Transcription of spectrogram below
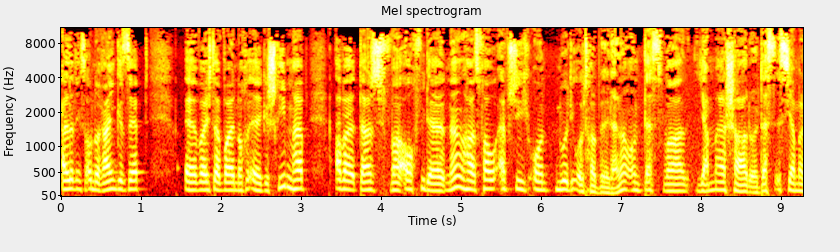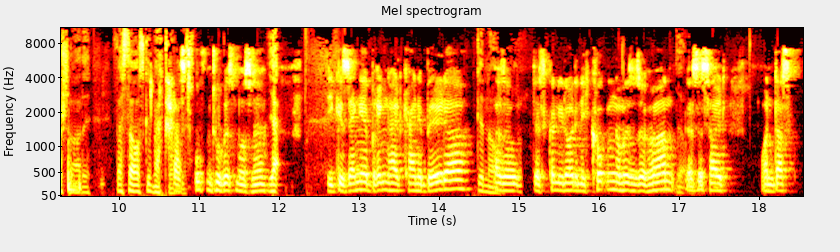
allerdings auch nur reingeseppt äh, weil ich dabei noch äh, geschrieben habe. Aber das war auch wieder ne, HSV-Abstieg und nur die Ultrabilder. Ne? Und das war jammerschade, oder das ist jammerschade, was daraus gemacht wird. Katastrophentourismus, ne? Ja. Die Gesänge bringen halt keine Bilder. Genau. Also das können die Leute nicht gucken, da müssen sie hören. Ja. Das ist halt, und das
